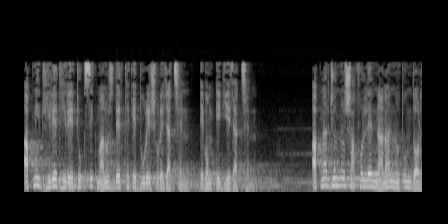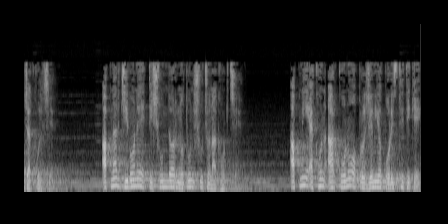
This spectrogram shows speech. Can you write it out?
আপনি ধীরে ধীরে টুকসিক মানুষদের থেকে দূরে সরে যাচ্ছেন এবং এগিয়ে যাচ্ছেন। আপনার জন্য সাফল্যের নানান নতুন দরজা খুলছে। আপনার জীবনে একটি সুন্দর নতুন সূচনা ঘটছে। আপনি এখন আর কোনো অপ্রয়োজনীয় পরিস্থিতিকে,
